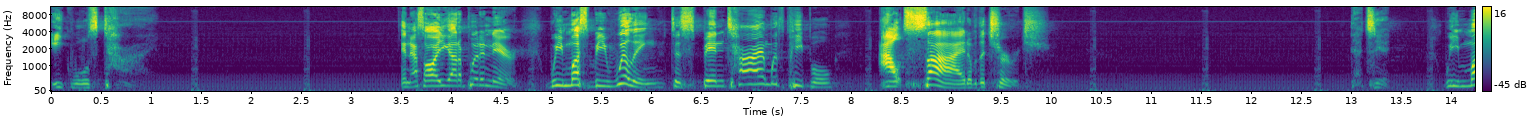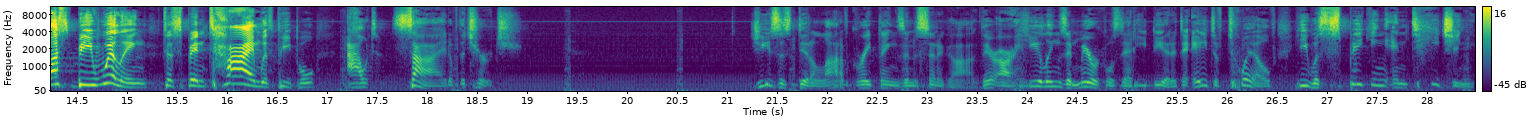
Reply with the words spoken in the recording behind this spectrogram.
equals time. And that's all you got to put in there. We must be willing to spend time with people outside of the church. That's it. We must be willing to spend time with people outside of the church. Jesus did a lot of great things in the synagogue. There are healings and miracles that he did. At the age of 12, he was speaking and teaching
